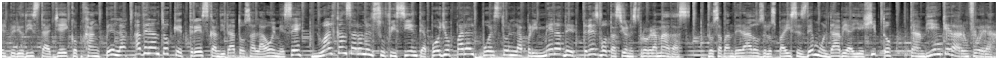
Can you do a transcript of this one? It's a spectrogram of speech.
El periodista Jacob Hank Pella adelantó que tres candidatos a la OMC no alcanzaron el suficiente apoyo para el puesto en la primera de tres votaciones programadas. Los abanderados de los países de Moldavia y Egipto también quedaron fuera.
